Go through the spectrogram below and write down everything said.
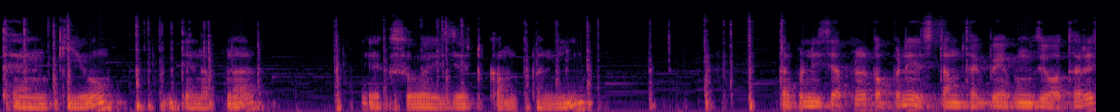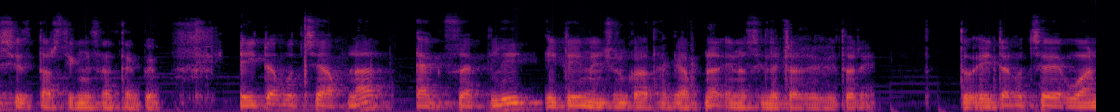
থ্যাংক ইউ দেন আপনার এক্স ওয়াই জেড কোম্পানি তারপর নিচে আপনার কোম্পানির স্টাম্প থাকবে এবং যে অথারে সে তার সিগনেচার থাকবে। এইটা হচ্ছে আপনার এক্স্যাক্টলি এটাই মেনশন করা থাকে আপনার এনওসি লেটারের ভিতরে। তো এটা হচ্ছে ওয়ান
